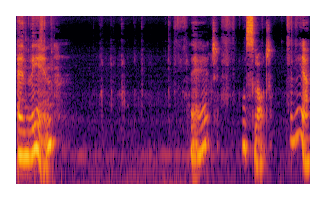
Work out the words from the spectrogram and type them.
And then that will slot in there.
